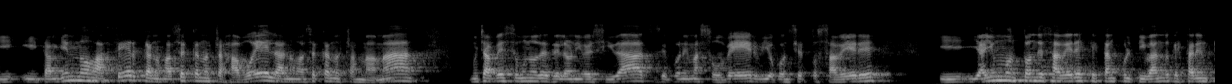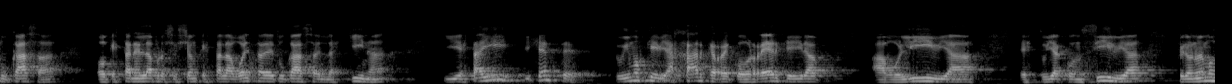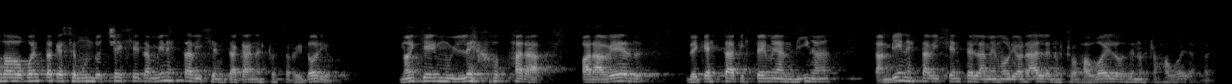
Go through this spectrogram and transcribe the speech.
y, y, también nos acerca, nos acerca a nuestras abuelas, nos acerca a nuestras mamás, Muchas veces uno desde la universidad se pone más soberbio con ciertos saberes y, hay un montón de saberes que están cultivando, que están en tu casa o que están en la procesión que está a la vuelta de tu casa, en la esquina, y está ahí vigente. Tuvimos que viajar, que recorrer, que ir a, a Bolivia, estudiar con Silvia, pero no hemos dado cuenta que ese mundo cheje también está vigente acá en nuestros territorios. No hay que ir muy lejos para, para ver de que esta episteme andina también está vigente en la memoria oral de nuestros abuelos, de nuestras abuelas.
